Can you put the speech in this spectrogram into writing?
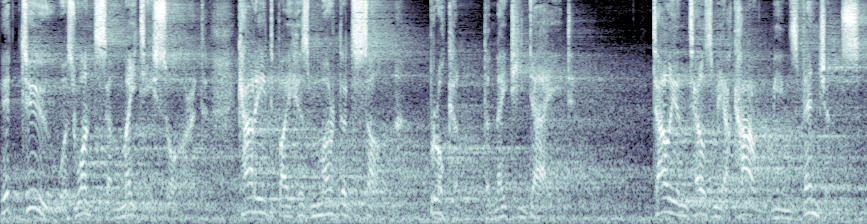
It too was once a mighty sword, carried by his murdered son, broken the night he died. Talion tells me Acharn means vengeance,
